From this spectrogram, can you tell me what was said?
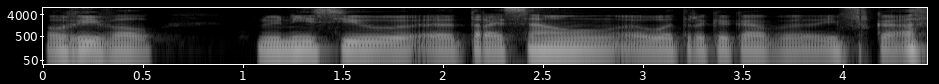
horrível no início, a traição, a outra que acaba enforcada.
